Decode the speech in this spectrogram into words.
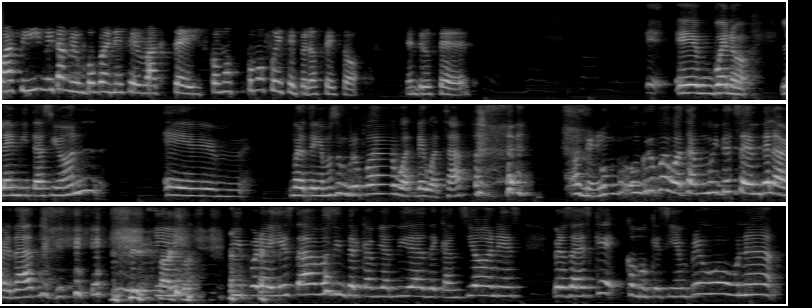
fue así, métame un poco en ese backstage. ¿Cómo, cómo fue ese proceso entre ustedes? Eh, eh, bueno, la invitación, em, bueno, teníamos un grupo de, WhatsApp. un, grupo de WhatsApp muy decente, la verdad. y, por ahí estábamos intercambiando ideas de canciones, pero sabes que como que siempre hubo una,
